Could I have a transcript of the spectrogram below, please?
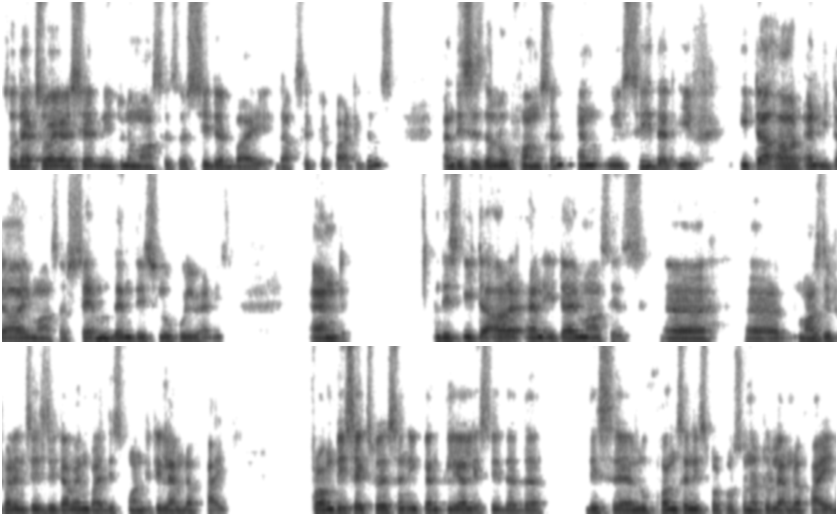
So that's why I said neutrino masses are seeded by dark sector particles. And this is the loop function. And we see that if eta r and eta i mass are same, then this loop will vanish. And this eta r and eta i masses, uh, uh, mass difference is determined by this quantity lambda 5. From this expression, you can clearly see that the this uh, loop function is proportional to lambda 5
